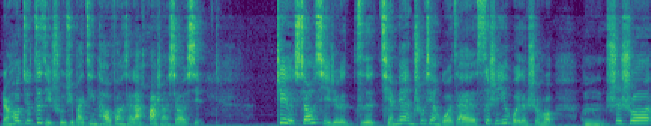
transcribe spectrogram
然后就自己出去把镜套放下来，画上消息。这个消息这个字前面出现过，在四十一回的时候，嗯，是说，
